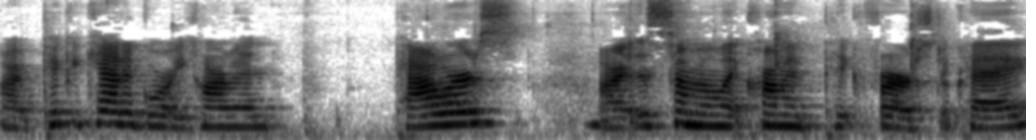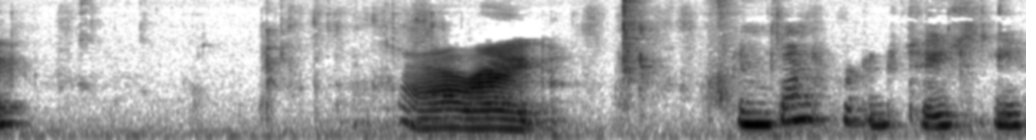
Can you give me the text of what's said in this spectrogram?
All right, pick a category, Carmen. Powers. All right, this time I'm gonna let Carmen pick first, okay? All right. And one's pretty tasty.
